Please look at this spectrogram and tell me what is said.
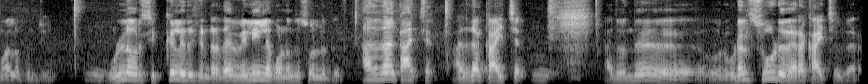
முதல்ல புரிஞ்சுக்கணும். உள்ள ஒரு சிக்கல் இருக்குன்றத வெளியில் கொண்டு வந்து சொல்லுது. அது. அதுதான் காய்ச்சல். அதுதான் காய்ச்சல். அது வந்து ஒரு உடல் சூடு வேற காய்ச்சல் வேற.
